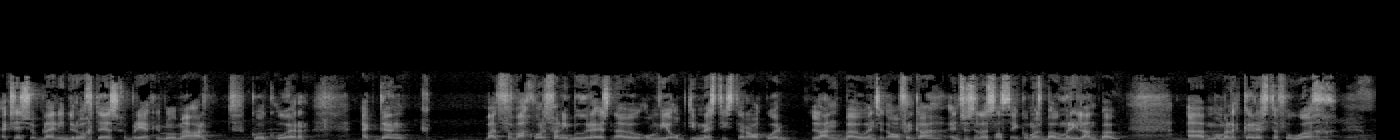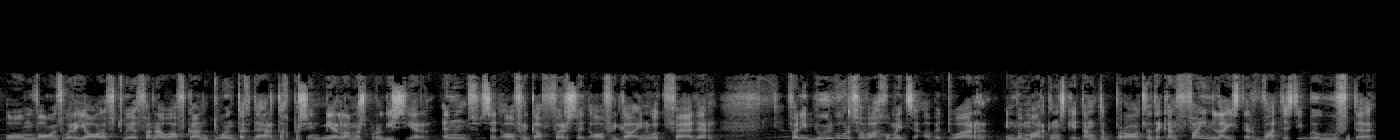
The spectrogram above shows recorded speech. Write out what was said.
ek sê so bly die droogte is gebreek. Ek bedoel my hart kook oor. Ek dink wat verwag word van die boere is nou om weer optimisties te raak oor landbou in Suid-Afrika en soos hulle sal sê kom ons bou met die landbou um, om hulle kuddes te verhoog om waar ons oor 'n jaar of 2 van nou af kan 20-30% meer lammers produseer in Suid-Afrika vir Suid-Afrika en ook verder. Van die boer word verwag om met sy abattoir en bemarkingsketting te praat dat hy kan fyn luister wat is die behoefte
